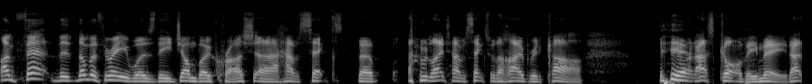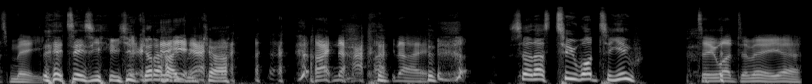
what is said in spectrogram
I'm fair. The number three was the jumbo crush. Uh, have sex. The I would like to have sex with a hybrid car. Yeah. That's got to be me. That's me. It is you. You've got a hybrid Yeah. car. I know. I know. So that's two one to you. Two one to me. Yeah.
